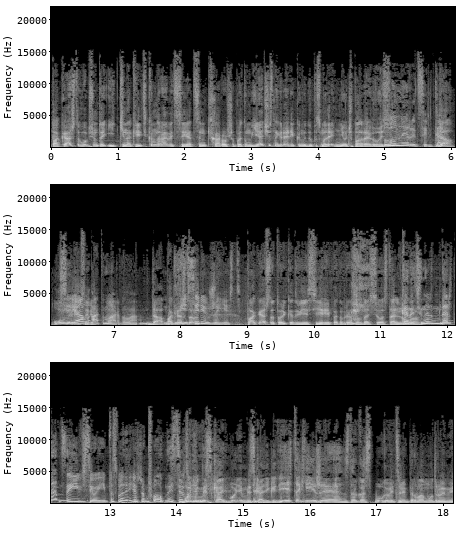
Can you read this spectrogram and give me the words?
Пока что, в общем-то, и кинокритикам нравится, и оценки хорошие, поэтому я, честно говоря, рекомендую посмотреть, мне очень понравилось. «Лунный рыцарь», да? Да, «Лунный Сериал рыцарь». от Марвела. Да, пока Две что- серии уже есть. Пока что только две серии, поэтому придется ждать всего остального. Короче, нужно дождаться и все, и посмотреть уже полностью. Будем чтобы- искать, будем искать. И говорит, есть такие же с, только с пуговицами перламутровыми?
